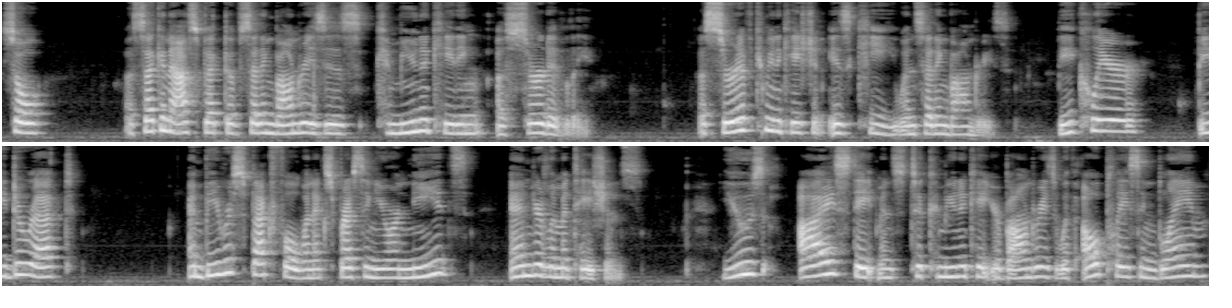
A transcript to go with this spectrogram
So, a second aspect of setting boundaries is communicating assertively. Assertive communication is key when setting boundaries. Be clear, be direct, and be respectful when expressing your needs and your limitations. Use I statements to communicate your boundaries without placing blame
